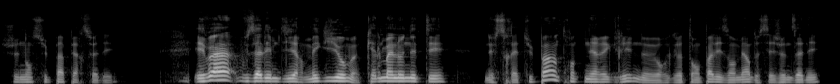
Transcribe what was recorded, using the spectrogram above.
Je n'en suis pas persuadé. Et voilà, vous allez me dire, mais Guillaume, quelle malhonnêteté. Ne serais-tu pas un trentenaire aigri ne regrettant pas les emmerdes de ces jeunes années?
